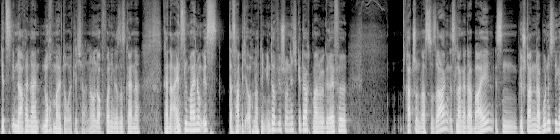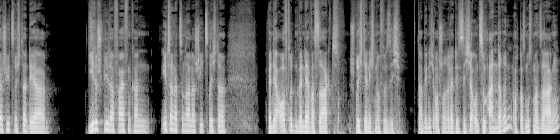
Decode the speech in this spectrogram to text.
jetzt im Nachhinein noch mal deutlicher. Ne? Und auch vor allen Dingen, dass es keine, keine Einzelmeinung ist. Das habe ich auch nach dem Interview schon nicht gedacht. Manuel Gräfe hat schon was zu sagen, ist lange dabei, ist ein gestandener Bundesliga-Schiedsrichter, der jedes Spiel da pfeifen kann, internationaler Schiedsrichter. Wenn der auftritt und wenn der was sagt, spricht er nicht nur für sich. Da bin ich auch schon relativ sicher. Und zum anderen, auch das muss man sagen,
